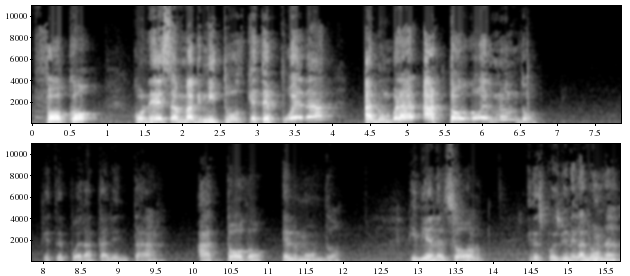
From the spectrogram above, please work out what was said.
foco con esa magnitud que te pueda alumbrar a todo el mundo. Que te pueda calentar a todo el mundo. Y viene el sol y después viene la luna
